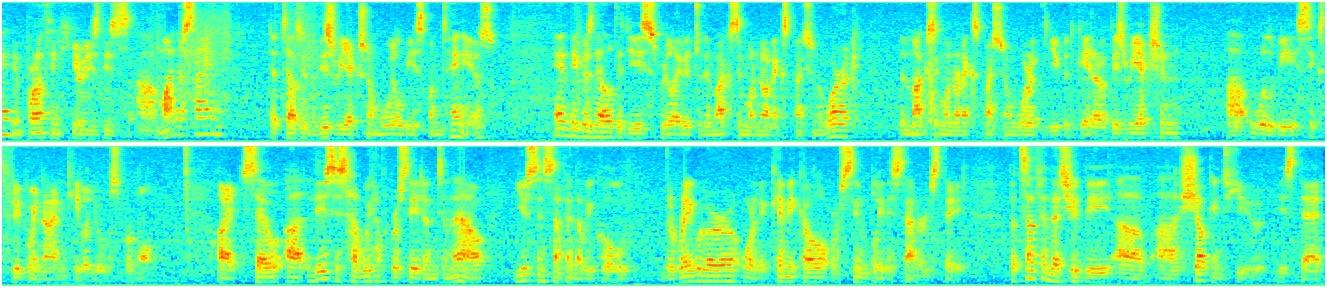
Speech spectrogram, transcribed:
Okay, the important thing here is this uh, minus sign that tells you that this reaction will be spontaneous. And because delta G is related to the maximum non-expansion work, the maximum non-expansion work that you could get out of this reaction uh, will be 63.9 kilojoules per mole. Alright, so uh, this is how we have proceeded until now using something that we call the regular or the chemical or simply the standard state. But something that should be uh, uh, shocking to you is that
